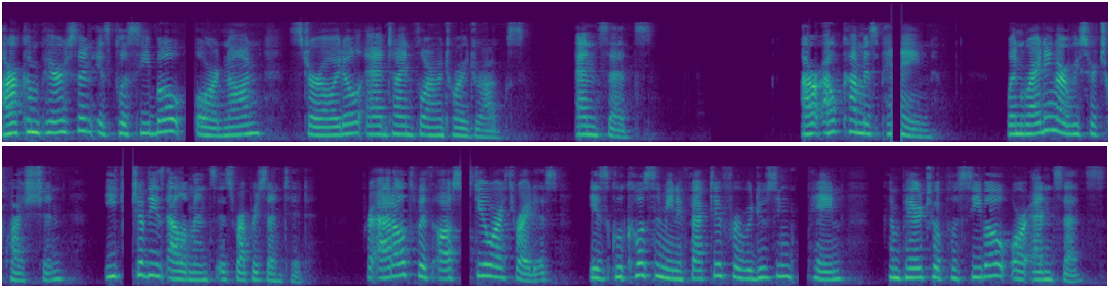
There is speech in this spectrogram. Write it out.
Our comparison is placebo or non-steroidal anti-inflammatory drugs, NSAIDs. Our outcome is pain. When writing our research question, each of these elements is represented. For adults with osteoarthritis, is glucosamine effective for reducing pain compared to a placebo or NSAIDs?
